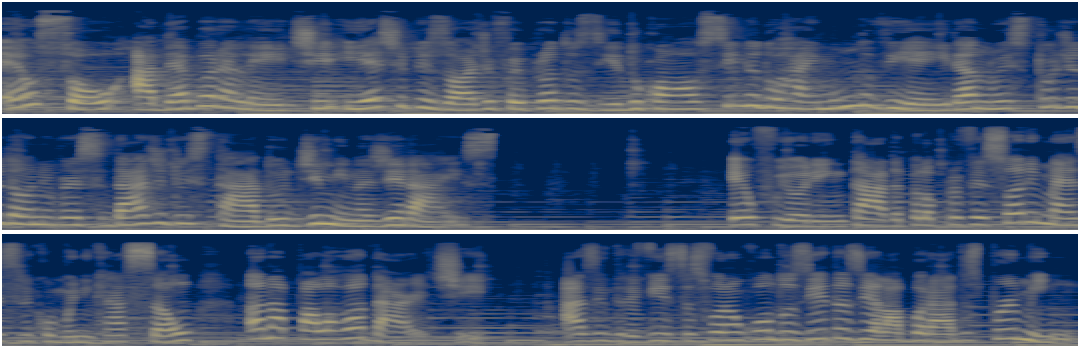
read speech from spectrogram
Eu sou a Débora Leite e este episódio foi produzido com auxílio do Raimundo Vieira no estúdio da Universidade do Estado de Minas Gerais. Eu fui orientada pela professora e mestre em comunicação Ana Paula Rodarte. As entrevistas foram conduzidas e elaboradas por mim,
